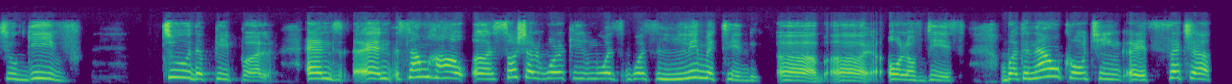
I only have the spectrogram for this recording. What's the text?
to give to the people. And and somehow uh, social working was was limited uh, uh, all of this. But now coaching is such a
